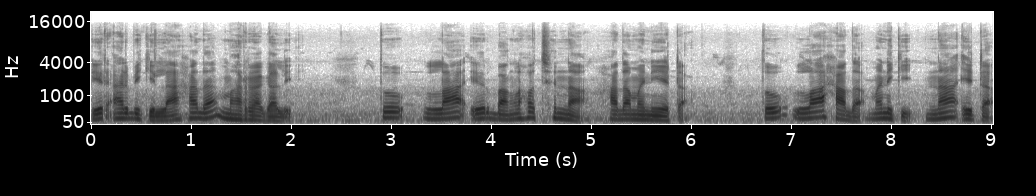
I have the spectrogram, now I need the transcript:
এর আরবি কি? লা হাদা মাররা গালি। তো লা এর বাংলা হচ্ছে না, হাদা মানে এটা। তো লা হাদা মানে কি? না, এটা।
